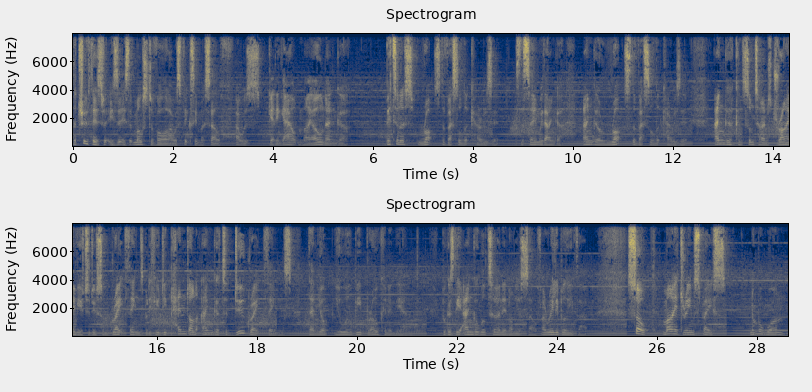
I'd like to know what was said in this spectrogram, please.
The truth is, is, is that most of all, I was fixing myself. I was getting out my own anger. Bitterness rots the vessel that carries it. It's the same with anger. Anger rots the vessel that carries it. Anger can sometimes drive you to do some great things, but if you depend on anger to do great things, then you you will be broken in the end because the anger will turn in on yourself. I really believe that. So, my dream space, number one,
